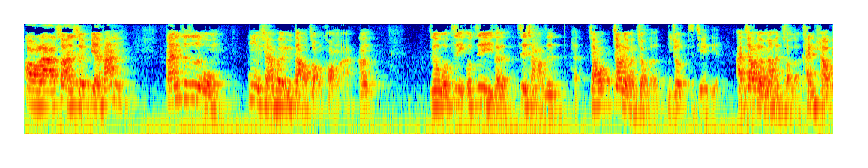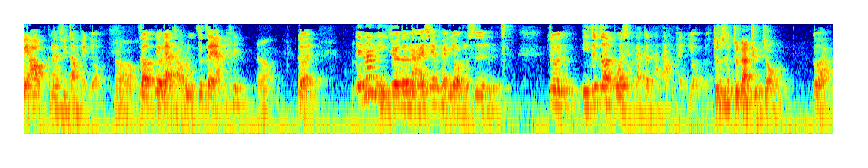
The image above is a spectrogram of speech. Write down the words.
好啦，算了，随便，反正。反正就是我目前会遇到的状况啊，然后就是我自己我自己的自己想法是很交交流很久的，你就直接一点啊；交流没有很久的，看你要不要跟他去当朋友。那，这有两条路，就这样。啊，对。哎，那你觉得哪一些朋友就是，就你就真的不会想再跟他当朋友了？就是就跟他绝交吗？对啊，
